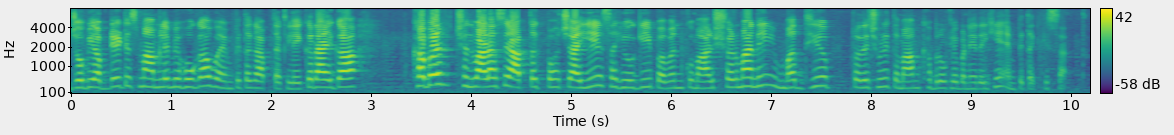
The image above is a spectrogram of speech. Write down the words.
जो भी अपडेट इस मामले में होगा वो एमपी तक आप तक लेकर आएगा। खबर छिंदवाड़ा से आप तक पहुंचाइए। सहयोगी पवन कुमार शर्मा ने मध्य प्रदेश जुड़ी तमाम खबरों के लिए बने रहिए एमपी तक के साथ।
